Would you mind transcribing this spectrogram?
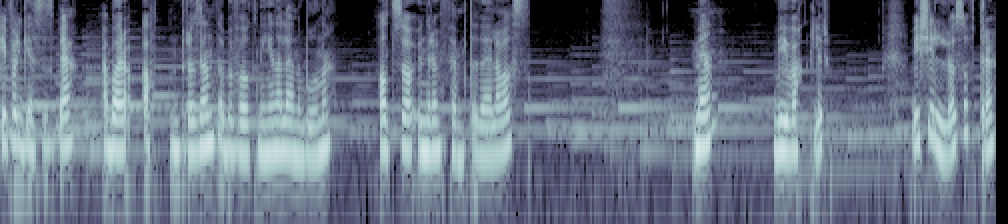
Ifølge SSB er bare 18% av befolkningen aleneboende. Altså under en femtedel av oss. Men vi vakler. Vi skiller oss oftere.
